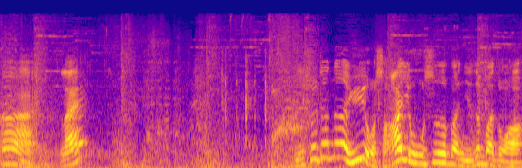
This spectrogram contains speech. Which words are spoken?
哎，来！你说这鳄鱼有啥优势吧？你这么抓，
